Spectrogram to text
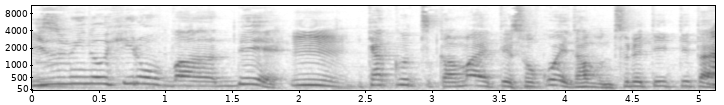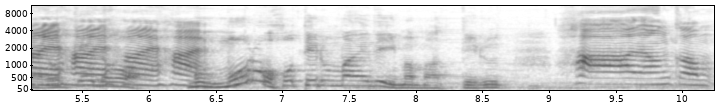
泉の広場でうん。客捕まえてそこへ多分連れて行ってたんやろうけど、はいはいはいはい。もうもろホテル前で今待ってる。はあなんか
